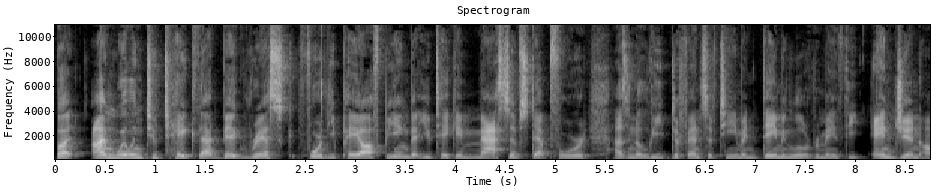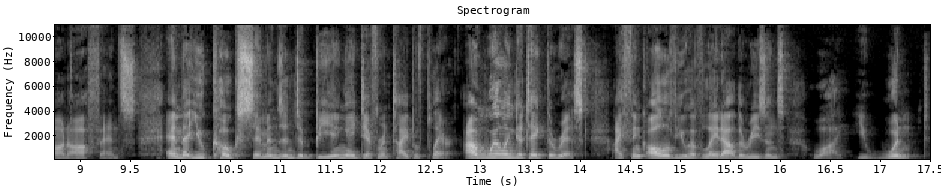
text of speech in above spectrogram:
But I'm willing to take that big risk for the payoff being that you take a massive step forward as an elite defensive team and Damian Lillard remains the engine on offense and that you coax Simmons into being a different type of player. I'm willing to take the risk. I think all of you have laid out the reasons why you wouldn't.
